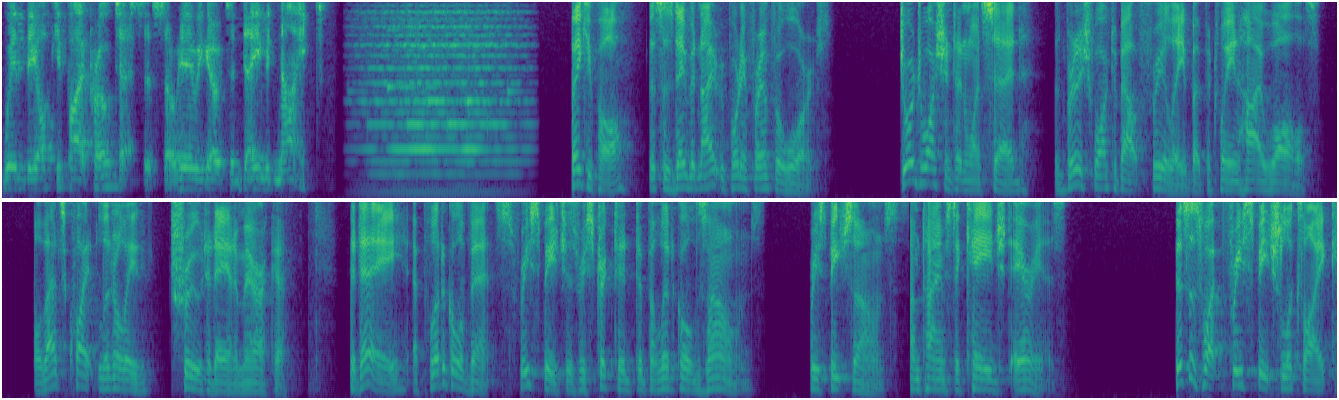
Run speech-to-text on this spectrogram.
with the Occupy protesters. So here we go to David Knight. Thank you, Paul. This is David Knight reporting for InfoWars. George Washington once said, The British walked about freely, but between high walls. Well, that's quite literally true today in America. Today, at political events, free speech is restricted to political zones, free speech zones, sometimes to caged areas. This is what free speech looks like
